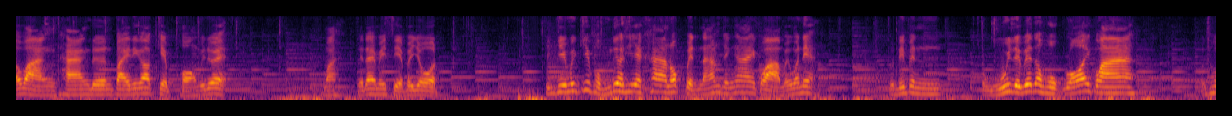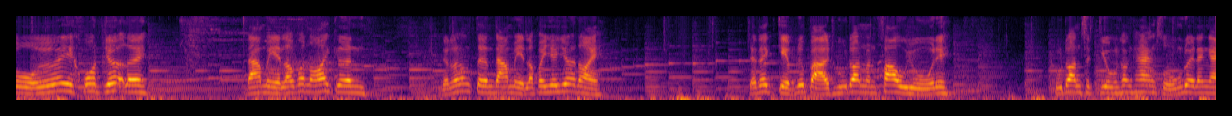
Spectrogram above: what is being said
ระหว่างทางเดินไปนี่ก็เก็บของไปด้วย มาจะได้ไม่เสียประโยชน์ จริงๆเมื่อกี้ผมเลือกที่จะฆ่านกเป็ดน้ำจะง่ายกว่าไหมวะเนี่ย ตัวนี้เป็นอุ้ยเลเวลตั้งหกร้อยกว่าโถเอ้ยโคตรเยอะเลย ดาเมจเราก็น้อยเกิน เดี๋ยวเราต้องเติมดาเมจเราไปเยอะๆหน่อย จะได้เก็บหรือเปล่าทูดอนมันเฝ้าอยู่ดิ ทูดอนสกิลมันค่อนข้างสูงด้วยนะไง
